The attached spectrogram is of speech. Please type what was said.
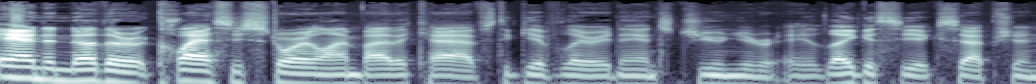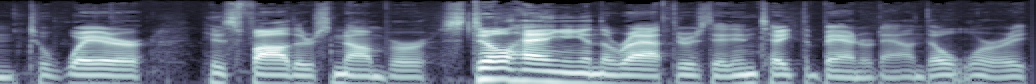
And another classy storyline by the Cavs to give Larry Nance Jr. a legacy exception to wear his father's number, still hanging in the rafters. They didn't take the banner down, don't worry.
